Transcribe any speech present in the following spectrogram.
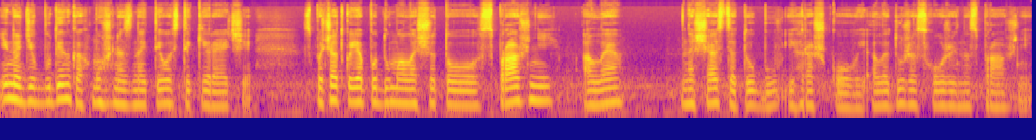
Іноді в будинках можна знайти ось такі речі. Спочатку я подумала, що то справжній, але, на щастя, то був іграшковий, але дуже схожий на справжній.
